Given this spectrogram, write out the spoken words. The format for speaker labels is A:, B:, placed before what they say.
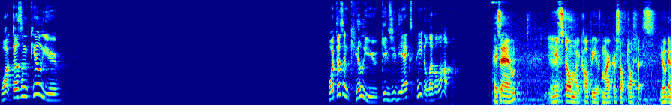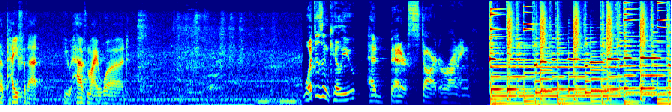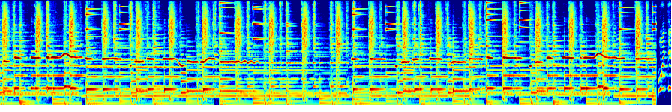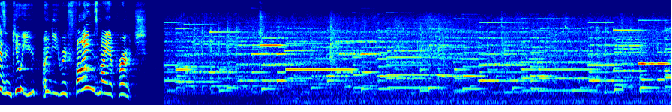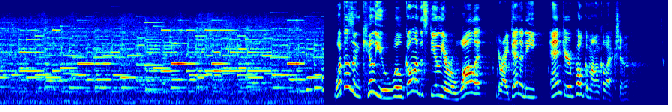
A: What doesn't kill you? What doesn't kill you gives you the XP to level up.
B: Hey Sam,
C: Yeah.
B: you stole my copy of Microsoft Office. You're gonna pay for that. You have my word.
A: What doesn't kill you had better start running. Refines my approach. What doesn't kill you will go on to steal your wallet, your identity, and your Pokemon collection.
